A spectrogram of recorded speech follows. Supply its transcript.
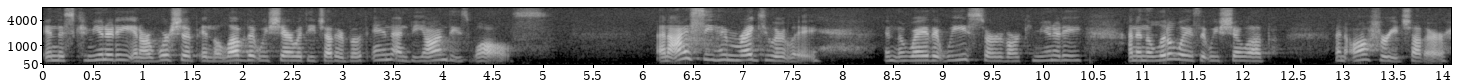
In this community, in our worship, in the love that we share with each other, both in and beyond these walls. And I see him regularly in the way that we serve our community and in the little ways that we show up and offer each other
